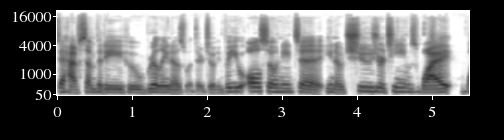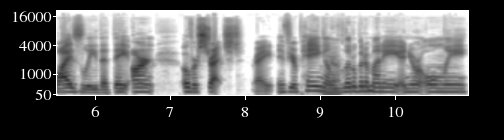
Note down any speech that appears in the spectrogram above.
to have somebody who really knows what they're doing. But you also need to, you know, choose your teams wi- wisely that they aren't overstretched right? If you're paying yeah. a little bit of money and you're only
